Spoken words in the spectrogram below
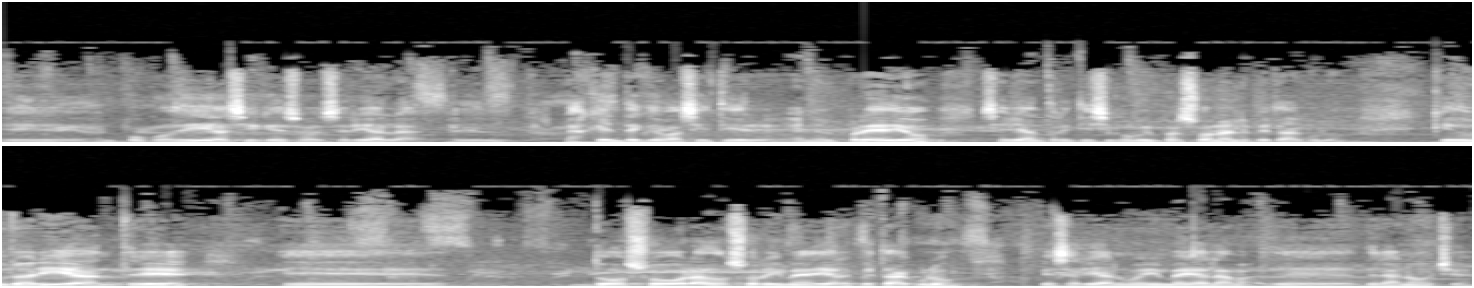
eh, en pocos días, así que eso sería la, el, la, gente que va a asistir en el predio, serían 35.000 personas el espectáculo, que duraría entre dos horas, dos horas y media el espectáculo, que sería nueve y media de la, de, de la noche.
